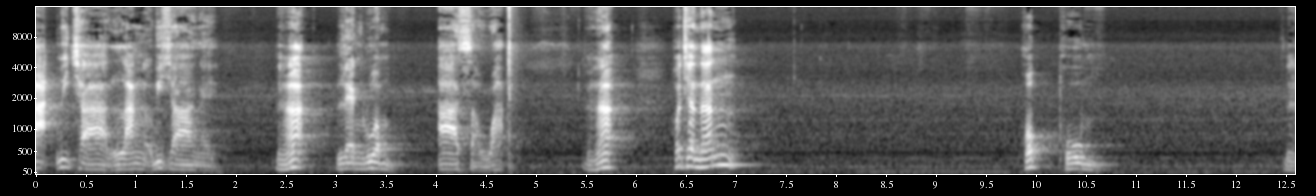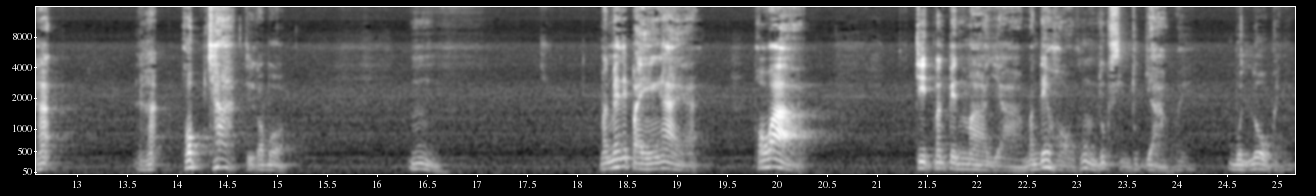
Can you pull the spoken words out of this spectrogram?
อวิชาลังอวิชาไงนะฮะแหล่งรวมอาสวะนะฮะเพราะฉะนั้นภพภูมินะฮะนะฮะภพชาติที่เขาบอก อืม มันไม่ได้ไปง่ายๆอะ เพราะว่าจิตมันเป็นมายา มันได้ห่อหุ้มทุกสิ่งทุกอย่างไว้บนโลกนี้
